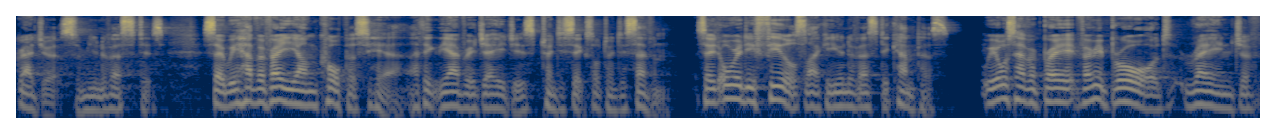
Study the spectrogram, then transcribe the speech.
graduates from universities. So we have a very young corpus here. I think the average age is 26 or 27. So it already feels like a university campus. We also have a very broad range of,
